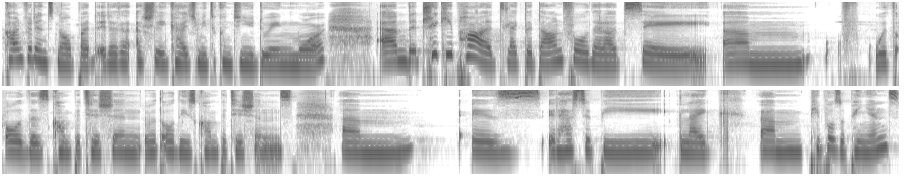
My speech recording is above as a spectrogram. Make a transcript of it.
confidence no but it has actually encouraged me to continue doing more. Um the tricky part like the downfall that i'd say um f- with all this competition with all these competitions um is it has to be like um people's opinions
